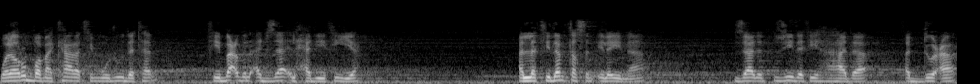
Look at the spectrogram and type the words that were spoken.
ولربما كانت موجودة في بعض الأجزاء الحديثية التي لم تصل إلينا زادت زيد فيها هذا الدعاء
